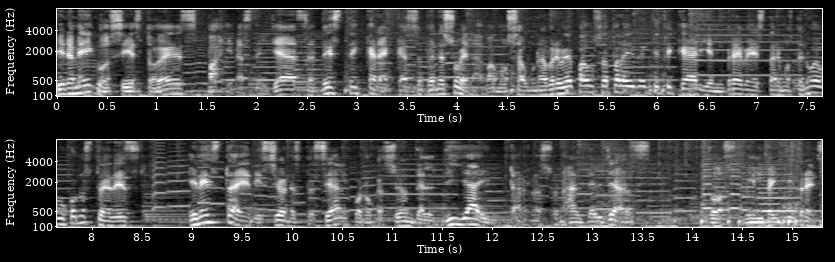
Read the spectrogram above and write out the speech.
Bien amigos, y esto es Páginas del Jazz desde Caracas, Venezuela. Vamos a una breve pausa para identificar y en breve estaremos de nuevo con ustedes en esta edición especial con ocasión del Día Internacional del Jazz 2023.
